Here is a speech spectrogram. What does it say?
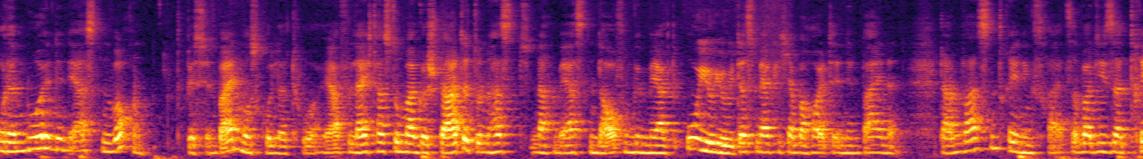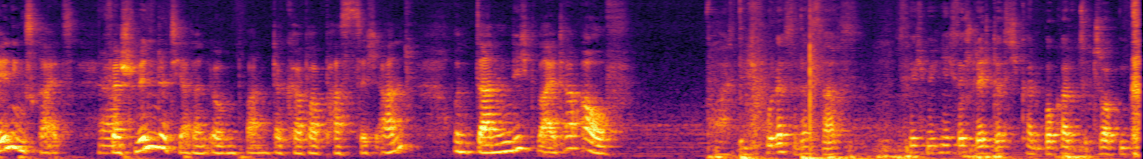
Oder nur in den ersten Wochen. Ein bisschen Beinmuskulatur. Ja, vielleicht hast du mal gestartet und hast nach dem ersten Laufen gemerkt, uiuiui, das merke ich aber heute in den Beinen. Dann war es ein Trainingsreiz. Aber dieser Trainingsreiz ja. verschwindet ja dann irgendwann. Der Körper passt sich an und dann nicht weiter auf. Boah, ich bin froh, dass du das sagst fühle ich mich nicht so schlecht, dass ich keinen Bock habe zu joggen.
